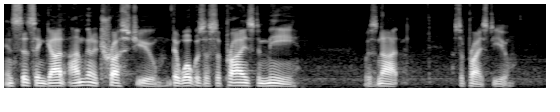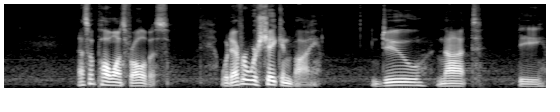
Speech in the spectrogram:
Instead, saying, God, I'm going to trust you that what was a surprise to me was not a surprise to you. That's what Paul wants for all of us. Whatever we're shaken by, do not be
